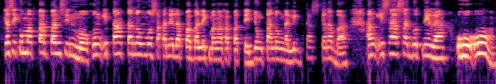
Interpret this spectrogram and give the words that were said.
Kasi kung mapapansin mo, kung itatanong mo sa kanila pabalik mga kapatid, yung tanong na ligtas ka na ba, ang isasagot nila, oo,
